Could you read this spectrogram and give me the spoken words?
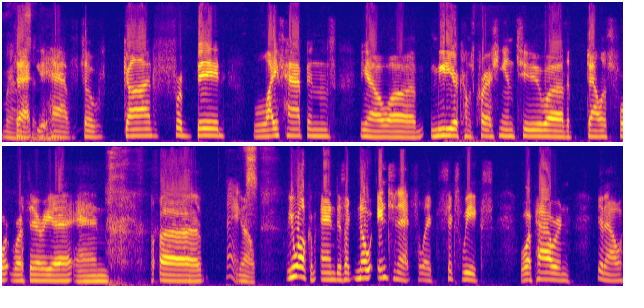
Well, that you that. have. So, God forbid, life happens. You know, uh, meteor comes crashing into uh, the Dallas Fort Worth area, and uh, you know, you're welcome. And there's like no internet for like six weeks or power, and you know.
